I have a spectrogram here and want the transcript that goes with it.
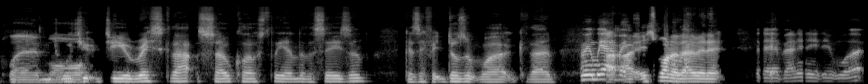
Play more Would you do you risk that so close to the end of the season? Because if it doesn't work, then I mean, we had I- I- it's one of them, innit? today, Ben, and it didn't work.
